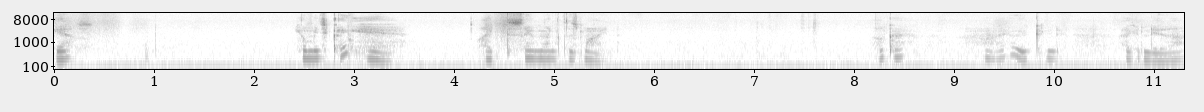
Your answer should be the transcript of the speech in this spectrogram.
Yes? You want me to cut your hair? Like the same length as mine? Okay. Alright, we can do, I can do that.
